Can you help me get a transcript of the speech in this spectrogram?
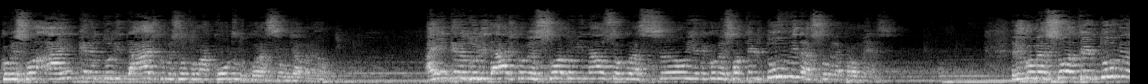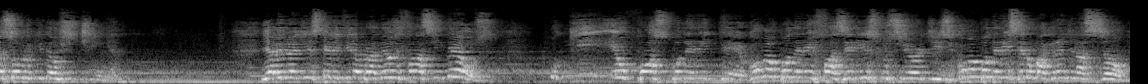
começou a incredulidade começou a tomar conta do coração de Abraão. A incredulidade começou a dominar o seu coração e ele começou a ter dúvidas sobre a promessa. Ele começou a ter dúvidas sobre o que Deus tinha. E a Bíblia diz que ele vira para Deus e fala assim: Deus, o que eu posso poderei ter? Como eu poderei fazer isso que o Senhor disse? Como eu poderei ser uma grande nação?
